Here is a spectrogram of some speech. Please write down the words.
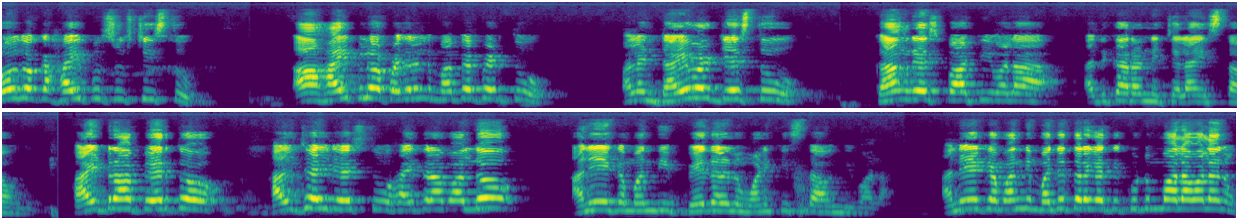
రోజు ఒక హైప్ సృష్టిస్తూ ఆ హైప్లో ప్రజలను మభ్యపెడుతూ వాళ్ళని డైవర్ట్ చేస్తూ కాంగ్రెస్ పార్టీ వాళ్ళ అధికారాన్ని చెలాయిస్తూ ఉంది. హైడ్రా పేరుతో హల్చల్ చేస్తూ హైదరాబాద్లో అనేక మంది పేదలను వణికిస్తూ ఉంది వాళ్ళ అనేక మంది మధ్యతరగతి కుటుంబాల వాళ్ళను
